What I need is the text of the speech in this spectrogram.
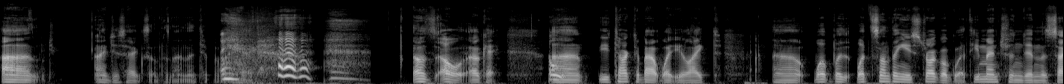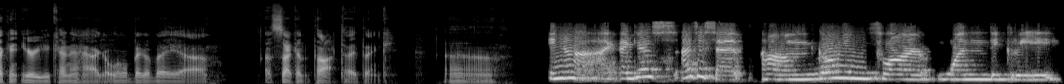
uh, I just had something on the tip of my head. oh, oh, okay. Oh. Uh, you talked about what you liked. Uh, what was what's something you struggled with? You mentioned in the second year you kind of had a little bit of a uh, a second thought. I think. Yeah, I, I, guess as I said, um, going for one degree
